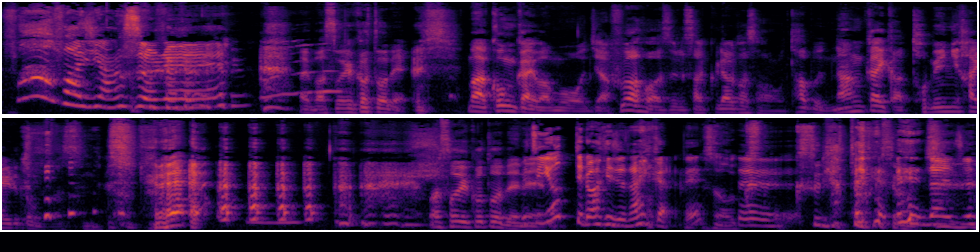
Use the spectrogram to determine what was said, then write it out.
ふわふわじゃん、それ。はい、まあそういうことで。まあ今回はもう、じゃあ、ふわふわする桜子さんを多分何回か止めに入ると思います。ね。まあそういうことでね別。に酔ってるわけじゃないからね。そう、うんく薬やってるんですよ。大丈夫。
